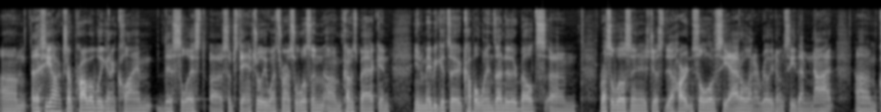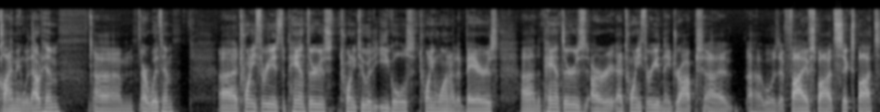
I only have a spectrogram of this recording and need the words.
Um, the Seahawks are probably going to climb this list uh, substantially once Russell Wilson um, comes back and you know maybe gets a couple wins under their belts. Um, Russell Wilson is just the heart and soul of Seattle, and I really don't see them not um, climbing without him um, or with him. Uh, 23 is the Panthers, 22 are the Eagles, 21 are the Bears. Uh, the Panthers are at 23 and they dropped, uh, uh, what was it, five spots, six spots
